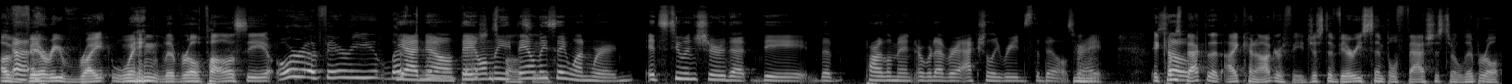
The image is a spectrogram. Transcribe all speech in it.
a Uh, very right wing liberal policy or a very left yeah, no. They only they only say one word. It's to ensure that the the parliament or whatever actually reads the bills, Mm-hmm. right? It comes So- back to that iconography, just a very simple fascist or liberal.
